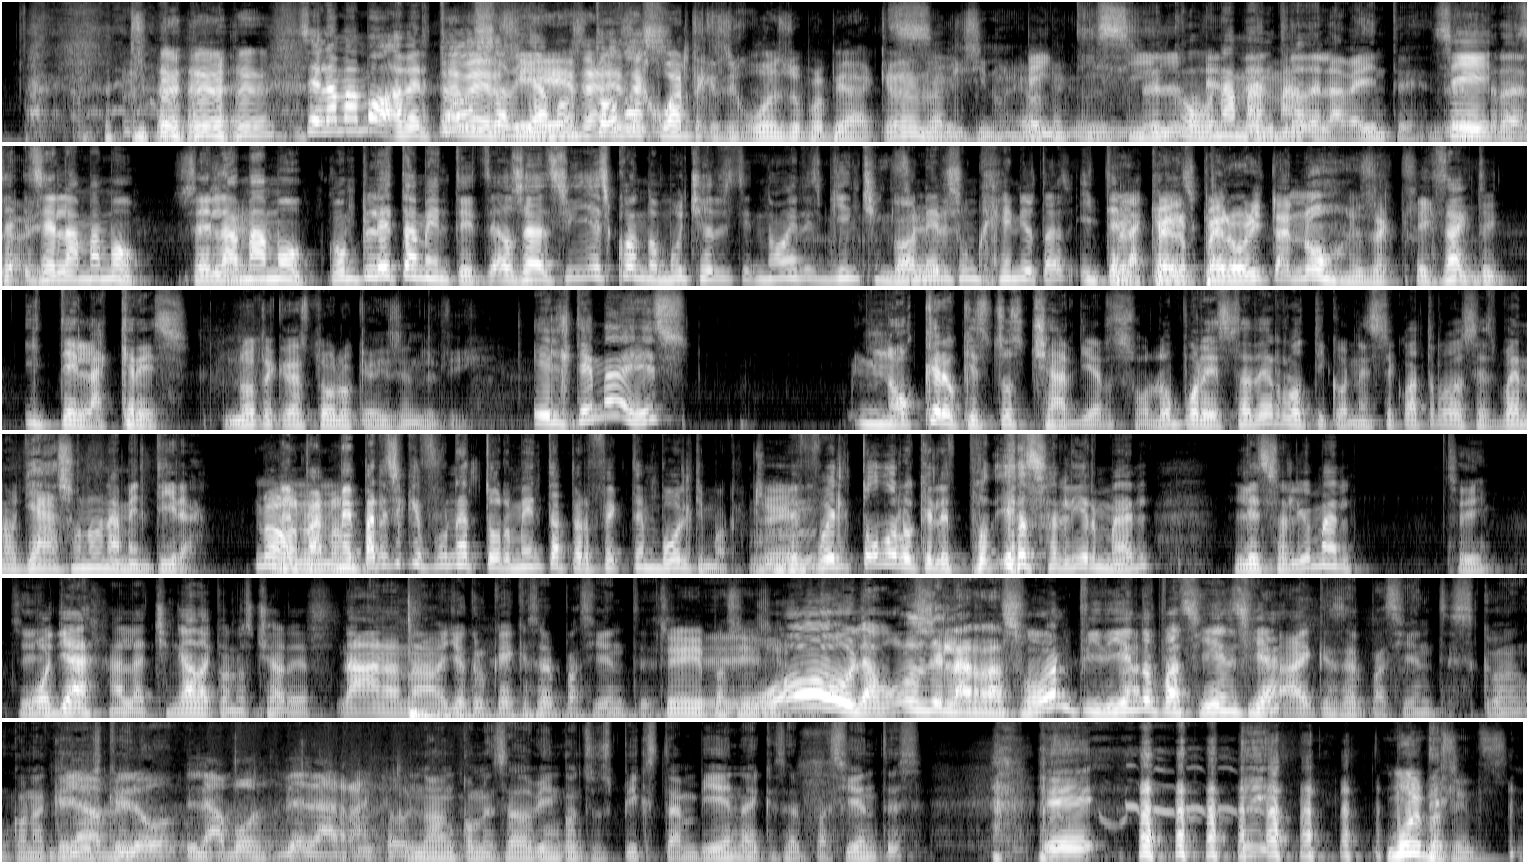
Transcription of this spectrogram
se la mamó. A ver, A todos ver, sí, sabíamos. esa, todos, esa cuarta que se jugó en su propia. ¿Qué era en la 19? 25, Del- una dentro mamá. de la 20. Sí, dentro de se, la se 20. la mamó, se la mamó, completamente. O sea, sí es cuando muchas veces, no, eres bien chingón, eres un genio, tas, y te la Pero, crees. pero ahorita no, exacto. Exacto, y, y te la crees. No te creas todo lo que dicen de ti. El tema es, no creo que estos Chargers, solo por esta derrota y con este 4-2, es, bueno, ya son una mentira. No, me, no, pa- no. me parece que fue una tormenta perfecta en Baltimore. Sí. Fue todo lo que les podía salir mal, les salió mal. Sí, sí. O ya, a la chingada con los Chargers. No, no, no, yo creo que hay que ser pacientes. Sí, Eh, paciencia. ¡Wow! La voz de la razón pidiendo paciencia. Hay que ser pacientes con, con aquellos que Diablo, la voz de la razón. no han comenzado bien con sus picks también, hay que ser pacientes. Eh, Muy pacientes.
